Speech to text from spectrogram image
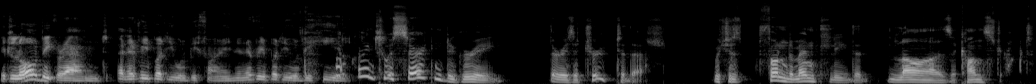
it'll all be grand and everybody will be fine and everybody will be healed. I mean, to a certain degree, there is a truth to that, which is fundamentally that law is a construct.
